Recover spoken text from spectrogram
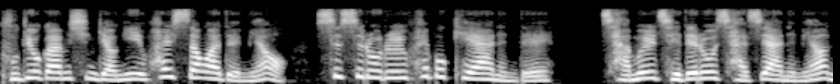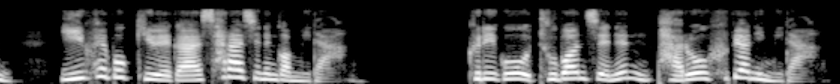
부교감 신경이 활성화되며 스스로를 회복해야 하는데 잠을 제대로 자지 않으면 이 회복 기회가 사라지는 겁니다. 그리고 두 번째는 바로 흡연입니다.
